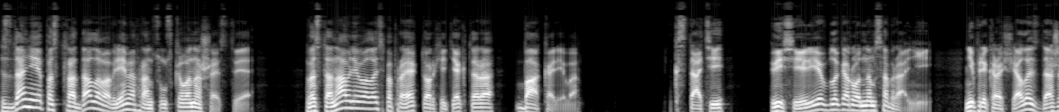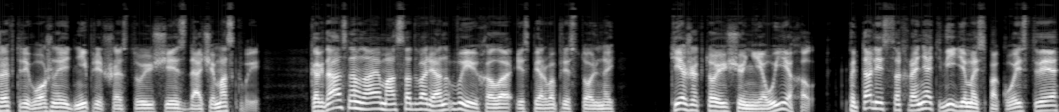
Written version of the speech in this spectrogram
здание пострадало во время французского нашествия. Восстанавливалось по проекту архитектора Бакарева. Кстати, веселье в благородном собрании не прекращалось даже в тревожные дни, предшествующие сдаче Москвы, когда основная масса дворян выехала из Первопрестольной. Те же, кто еще не уехал, пытались сохранять видимость спокойствия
